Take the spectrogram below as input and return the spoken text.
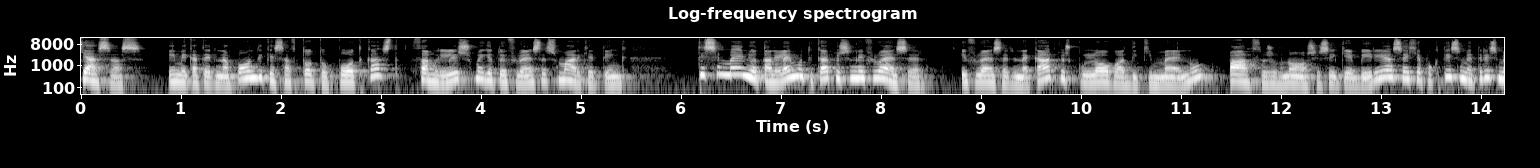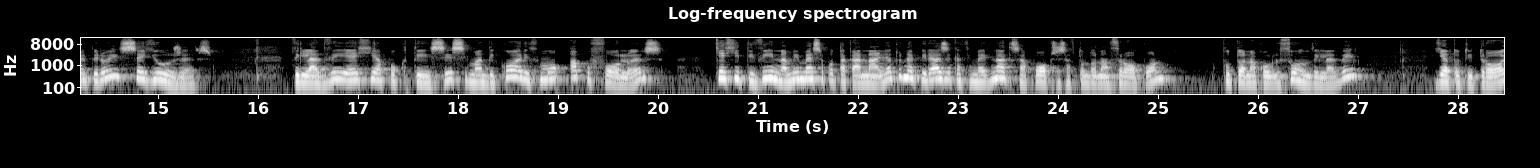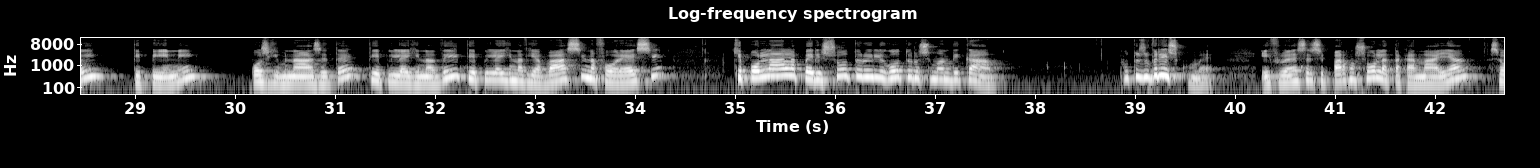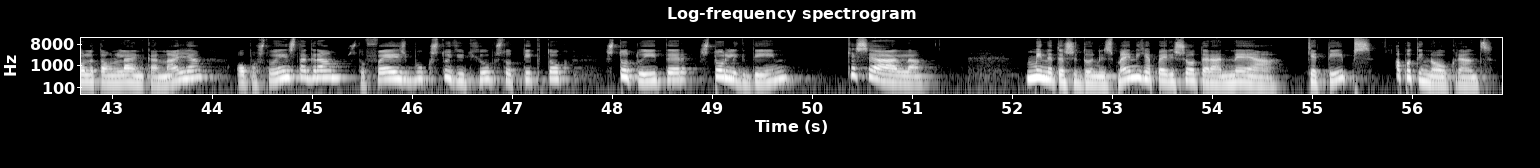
Γεια σας, είμαι η Κατερίνα Πόντι και σε αυτό το podcast θα μιλήσουμε για το influencers marketing. Τι σημαίνει όταν λέμε ότι κάποιος είναι influencer; Influencer είναι κάποιος που λόγω αντικειμένου, πάθους, γνώσης ή και εμπειρίας έχει αποκτήσει μετρήσιμη επιρροή σε users. Δηλαδή έχει αποκτήσει σημαντικό αριθμό από followers και έχει τη δύναμη μέσα από τα κανάλια του να επηρεάζει καθημερινά τις απόψεις αυτών των ανθρώπων, που τον ακολουθούν δηλαδή, για το τι τρώει, τι πίνει, πώς γυμνάζεται, τι επιλέγει να δει, τι επιλέγει να διαβάσει, να φορέσει και πολλά άλλα περισσότερο ή λιγότερο σημαντικά. Πού τους βρίσκουμε. Οι influencers υπάρχουν σε όλα τα κανάλια, σε όλα τα online κανάλια, όπως στο Instagram, στο Facebook, στο YouTube, στο TikTok, στο Twitter, στο LinkedIn και σε άλλα. Μείνετε συντονισμένοι για περισσότερα νέα και tips από την Oakrants.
